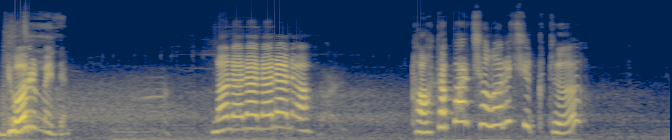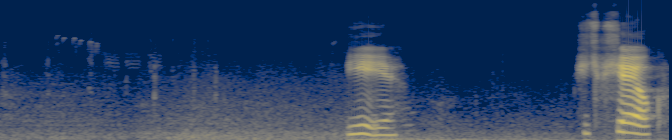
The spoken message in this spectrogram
Görmedim. No no no no no no. Tahta parçaları çıktı. İyi. Hiçbir şey yok.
